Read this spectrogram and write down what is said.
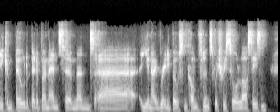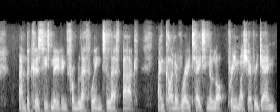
You can build a bit of momentum and uh, you know really build some confidence, which we saw last season. And because he's moving from left wing to left back and kind of rotating a lot, pretty much every game,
